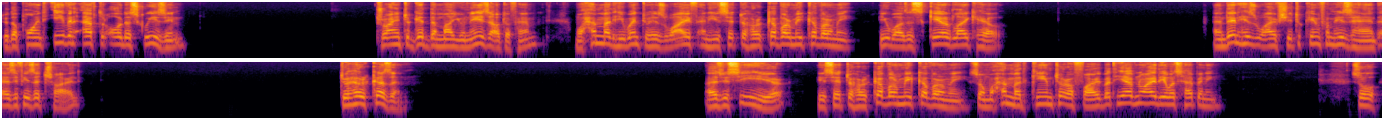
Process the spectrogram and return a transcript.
To the point even after all the squeezing trying to get the mayonnaise out of him Muhammad he went to his wife and he said to her cover me cover me. He was scared like hell. And then his wife she took him from his hand as if he's a child to her cousin. As you see here he said to her, cover me, cover me. So Muhammad came terrified, but he had no idea what's happening. So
